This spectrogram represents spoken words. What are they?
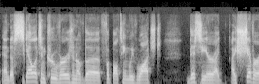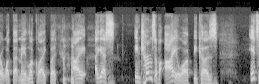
and a skeleton crew version of the football team we've watched this year. I I shiver at what that may look like, but I I guess in terms of Iowa because it's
